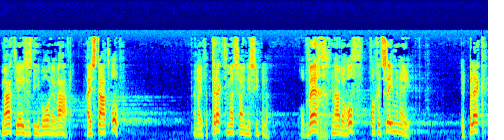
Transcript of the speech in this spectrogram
maakt Jezus die woorden waar. Hij staat op en hij vertrekt met zijn discipelen op weg naar de hof van Gethsemane, de plek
